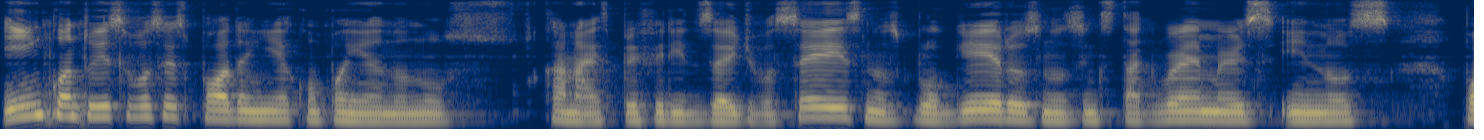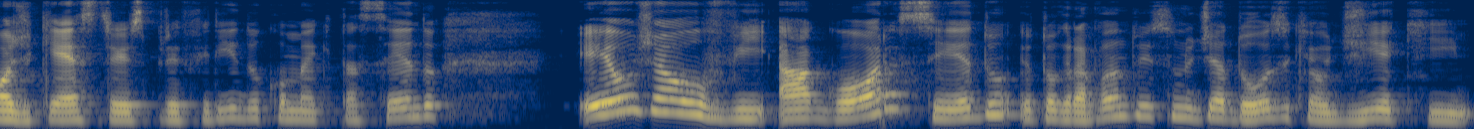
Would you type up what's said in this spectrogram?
E enquanto isso, vocês podem ir acompanhando nos canais preferidos aí de vocês, nos blogueiros, nos Instagramers e nos podcasters preferidos, como é que tá sendo. Eu já ouvi agora cedo, eu tô gravando isso no dia 12, que é o dia que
